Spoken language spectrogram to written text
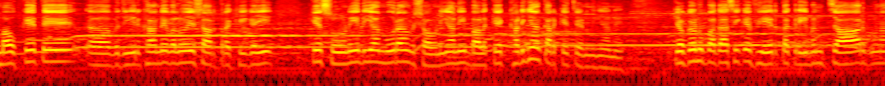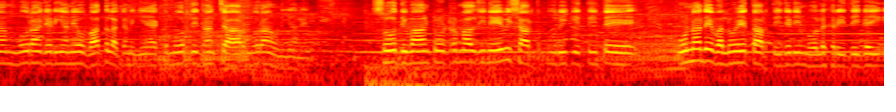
ਮੌਕੇ ਤੇ ਵਜ਼ੀਰ ਖਾਨ ਦੇ ਵੱਲੋਂ ਇਹ ਸ਼ਰਤ ਰੱਖੀ ਗਈ ਕਿ ਸੋਨੇ ਦੀਆਂ ਮੋਹਰਾਂ ਵਿਛਾਉਣੀਆਂ ਨਹੀਂ, ਬਲਕਿ ਖੜੀਆਂ ਕਰਕੇ ਚਿਣਨੀਆਂ ਨੇ। ਕਿਉਂਕਿ ਉਹਨੂੰ ਪਤਾ ਸੀ ਕਿ ਫੇਰ ਤਕਰੀਬਨ 4 ਗੁਣਾ ਮੋਹਰਾਂ ਜਿਹੜੀਆਂ ਨੇ, ਉਹ ਵੱਧ ਲੱਗਣਗੀਆਂ। ਇੱਕ ਮੋਹਰ ਦੀ ਥਾਂ 4 ਮੋਹਰਾਂ ਆਉਣੀਆਂ ਨੇ। ਸੋ ਦੀਵਾਨ ਟੋਡਰਮਲ ਜੀ ਨੇ ਇਹ ਵੀ ਸ਼ਰਤ ਪੂਰੀ ਕੀਤੀ ਤੇ ਉਹਨਾਂ ਦੇ ਵੱਲੋਂ ਇਹ ਧਰਤੀ ਜਿਹੜੀ ਮੁੱਲ ਖਰੀਦੀ ਗਈ।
